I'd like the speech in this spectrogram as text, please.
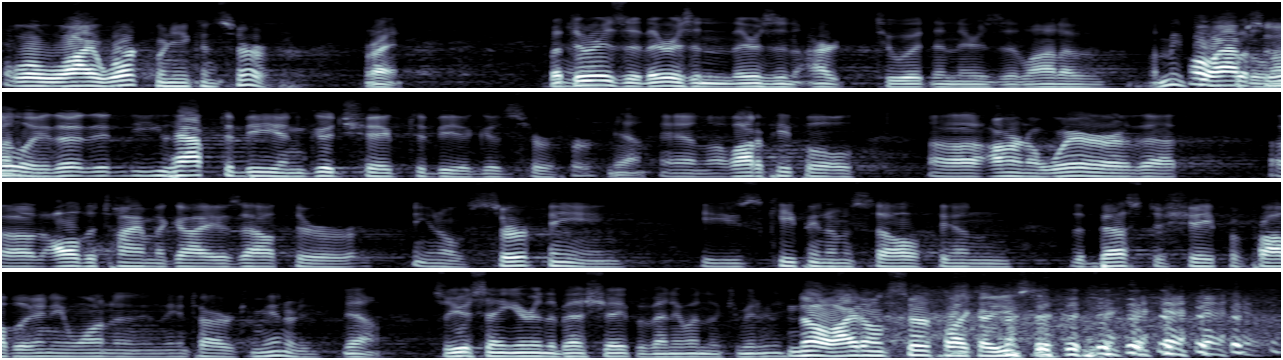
Well, why work when you can surf? Right. But there is a, there is an there's an art to it, and there's a lot of. I mean, Oh, put a lot of- absolutely. The- the- You have to be in good shape to be a good surfer. Yeah. And a lot of people uh, aren't aware that uh, all the time the guy is out there, you know, surfing, he's keeping himself in the best of shape of probably anyone in the entire community. yeah. So you're saying you're in the best shape of anyone in the community? No, I don't surf like I used to.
